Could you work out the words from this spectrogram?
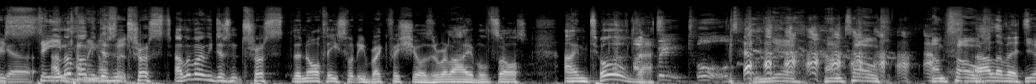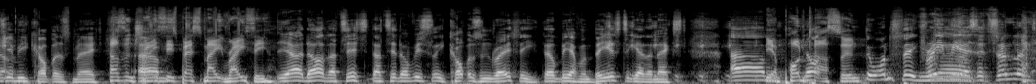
you there's go. steam I love how he doesn't it. trust. I love how he doesn't trust the Northeast Footy Breakfast Show as a reliable source. I'm told I've that. been told. yeah, I'm told. I'm told. I love it, Yeah. Jimmy Coppers, mate. Doesn't trace Um, his best mate, Wraithy. Yeah, no, that's it. That's it. Obviously, Coppers and Wraithy, they'll be having beers together next. Um, Be a podcast no, soon. The one thing. Free um, beers at Sunderland.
